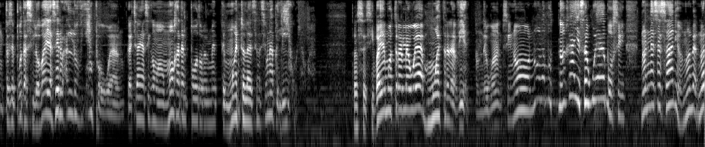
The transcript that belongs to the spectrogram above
Entonces, puta, si lo vaya a hacer, hazlo bien, pues, weón. ¿Cachai? Así como, mojate el poto realmente, muestra la escena, así una película, weón. Entonces, si vaya a mostrar la weá, muéstrala bien. Donde, weón, si no, no, no hagáis esa weá, pues si no es necesario, no era, no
